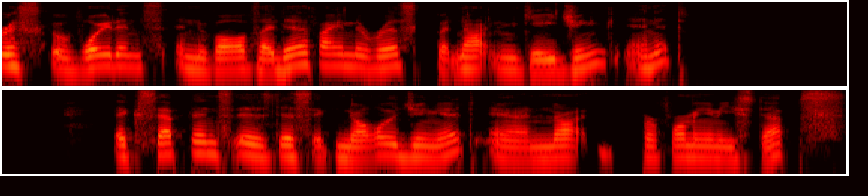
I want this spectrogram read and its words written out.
Risk avoidance involves identifying the risk but not engaging in it. Acceptance is just acknowledging it and not performing any steps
